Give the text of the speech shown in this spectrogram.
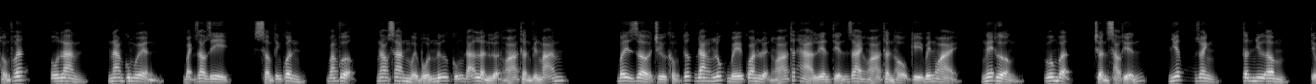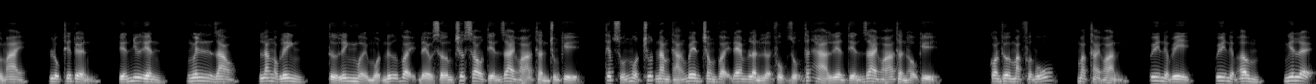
hồng phất ô lan nam cung nguyện bạch giao di sầm tĩnh quân bang phượng ngao san mười bốn nữ cũng đã lần lượt hóa thần viên mãn bây giờ trừ khổng tức đang lúc bế quan luyện hóa thất hà liên tiến giai hóa thần hậu kỳ bên ngoài nghe thường, vương vận, trần xào tiến, nhiếp doanh, tân như âm, tiểu mai, lục thiên tuyển tiến như yên, nguyên giao, lăng ngọc linh, tử linh mười một nữ vậy đều sớm trước sau tiến giai hóa thần trung kỳ, tiếp xuống một chút năm tháng bên trong vậy đem lần lượt phục dụng thất hà liên tiến giai hóa thần hậu kỳ. Còn thường mặc phượng vũ mặc thải hoàn, quy niệm vi, quy niệm âm, nghiên lệ,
